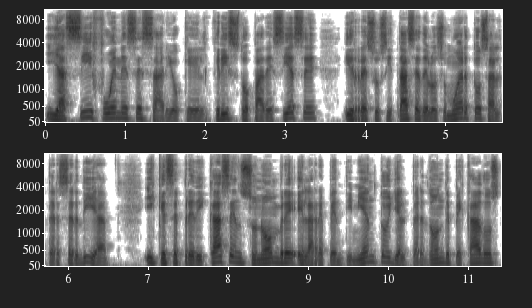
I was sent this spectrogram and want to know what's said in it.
y así fue necesario que el Cristo padeciese y resucitase de los muertos al tercer día, y que se predicase en su nombre el arrepentimiento y el perdón de pecados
